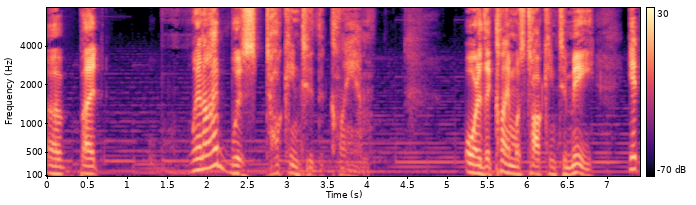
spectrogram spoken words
uh, but when I was talking to the clam, or the clam was talking to me, it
